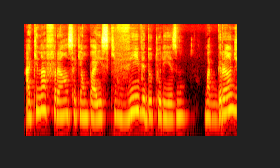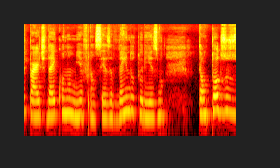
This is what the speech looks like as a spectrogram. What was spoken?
Aqui na França, que é um país que vive do turismo, uma grande parte da economia francesa vem do turismo. Então, todos os,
